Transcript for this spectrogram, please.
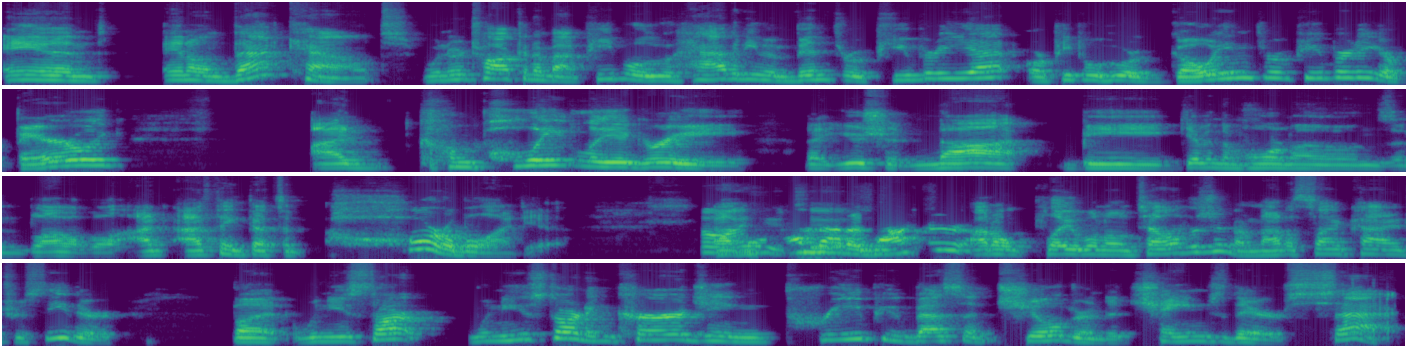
and and on that count when we're talking about people who haven't even been through puberty yet or people who are going through puberty or barely i completely agree that you should not be giving them hormones and blah blah blah i, I think that's a horrible idea Oh, I I'm not a doctor. I don't play one on television. I'm not a psychiatrist either. But when you start when you start encouraging prepubescent children to change their sex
